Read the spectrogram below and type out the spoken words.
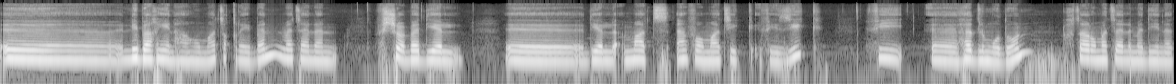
اللي باغيينها هما تقريبا. مثلا في الشعبة ديال آه، ديال math informatique physique في آه، هاد المدن. اختاروا مثلا مدينة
